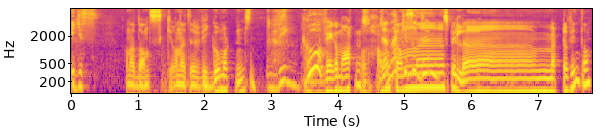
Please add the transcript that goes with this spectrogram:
Ikke s Han er dansk, og han heter Viggo Mortensen. Viggo! Viggo Mortensen. Og han Den er kan ikke så spille mørkt og fint, han.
